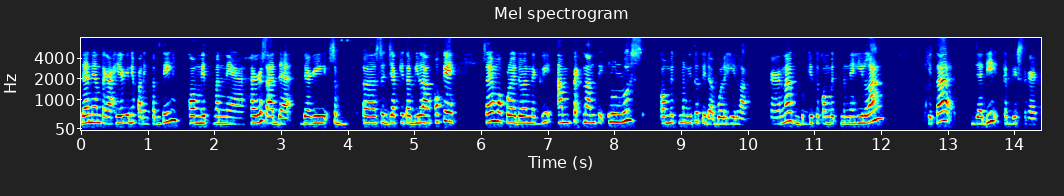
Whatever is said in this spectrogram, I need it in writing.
dan yang terakhir ini paling penting komitmennya harus ada dari se uh, sejak kita bilang oke okay, saya mau kuliah di luar negeri sampai nanti lulus komitmen itu tidak boleh hilang karena begitu komitmennya hilang kita jadi ke distract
